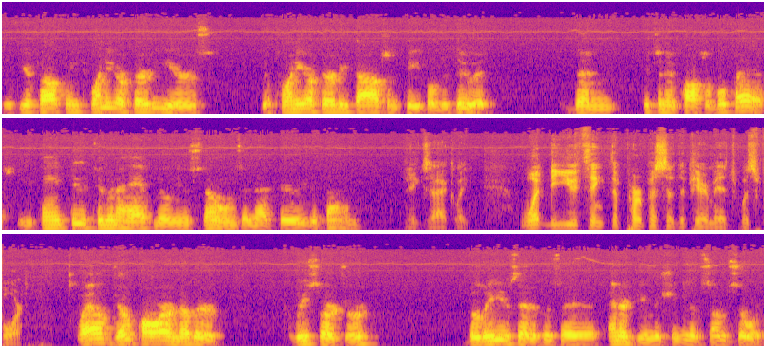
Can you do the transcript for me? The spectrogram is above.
If you're talking 20 or 30 years with 20 or 30,000 people to do it, then it's an impossible task. You can't do two and a half million stones in that period of time. Exactly. What do you think the purpose of the pyramids was for? Well, Joe Parr, another researcher, believes that it was an energy machine of some sort.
